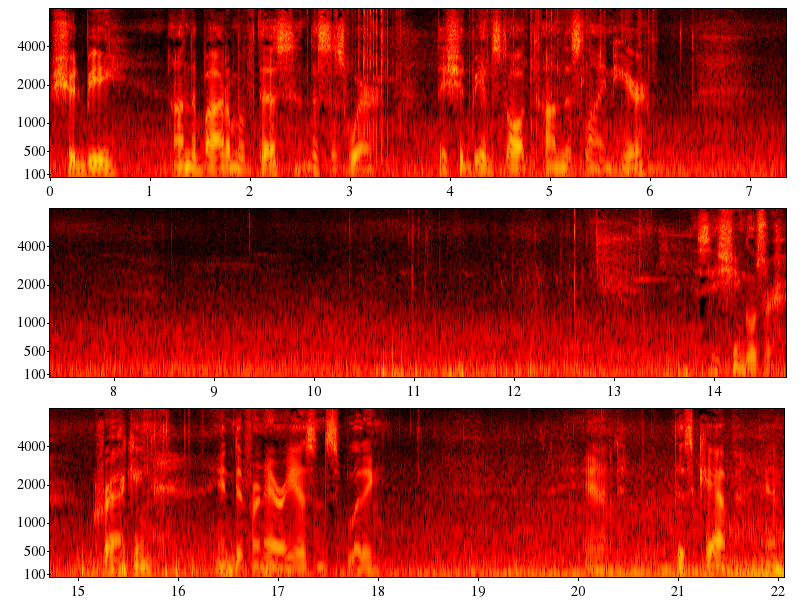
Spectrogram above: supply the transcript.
should be on the bottom of this. This is where they should be installed on this line here. You see shingles are cracking in different areas and splitting. And this cap and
